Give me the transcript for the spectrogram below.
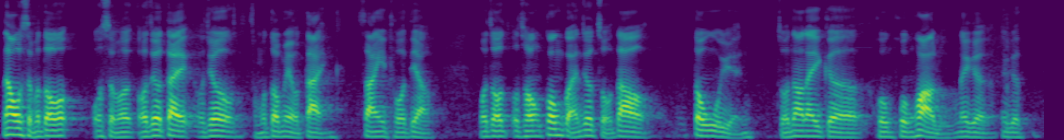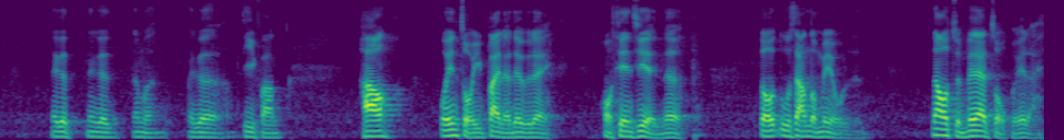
那我什么都，我什么我就带，我就什么都没有带，上衣脱掉，我走，我从公馆就走到动物园，走到那个焚焚化炉那个那个。那个、那个、那么那个地方，好，我已经走一半了，对不对？哦，天气很热，都路上都没有人，那我准备再走回来，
